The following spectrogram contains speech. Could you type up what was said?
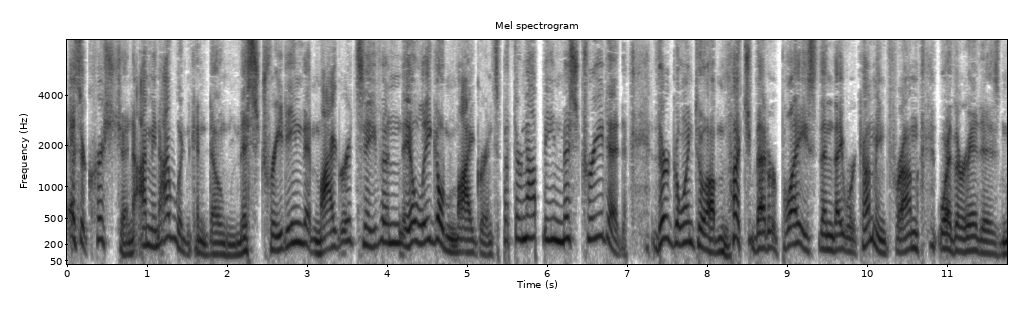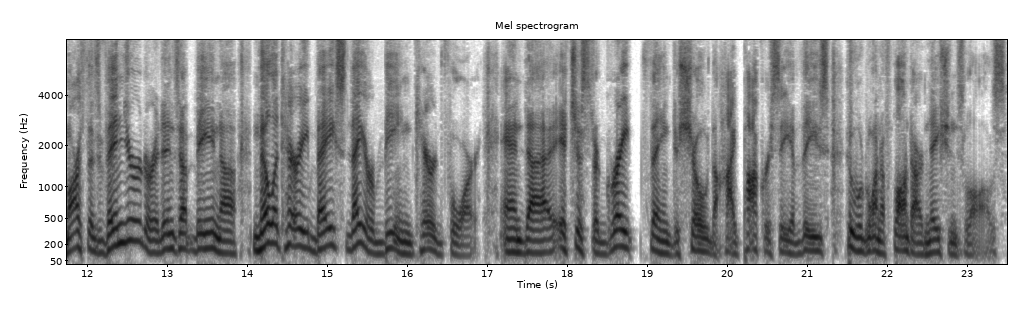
as a Christian, I mean, I wouldn't condone mistreating migrants, even illegal migrants, but they're not being mistreated. They're going to a much better place than they were coming from, whether it is Martha's Vineyard or it ends up being a military base. They are being cared for. And uh, it's just a great thing to show the hypocrisy of these who would want to flaunt our nation's laws.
